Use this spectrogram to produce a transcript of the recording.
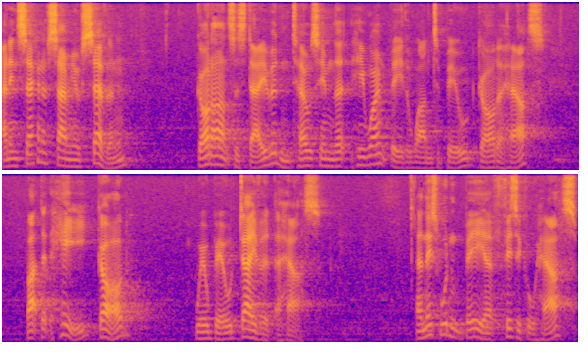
And in 2 Samuel 7, God answers David and tells him that he won't be the one to build God a house, but that he, God, will build David a house. And this wouldn't be a physical house,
